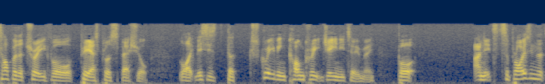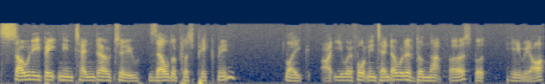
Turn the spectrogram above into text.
top of the tree for PS Plus special. Like this is the screaming concrete genie to me. But and it's surprising that Sony beat Nintendo to Zelda plus Pikmin. Like I, you would have thought Nintendo would have done that first, but here we are.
